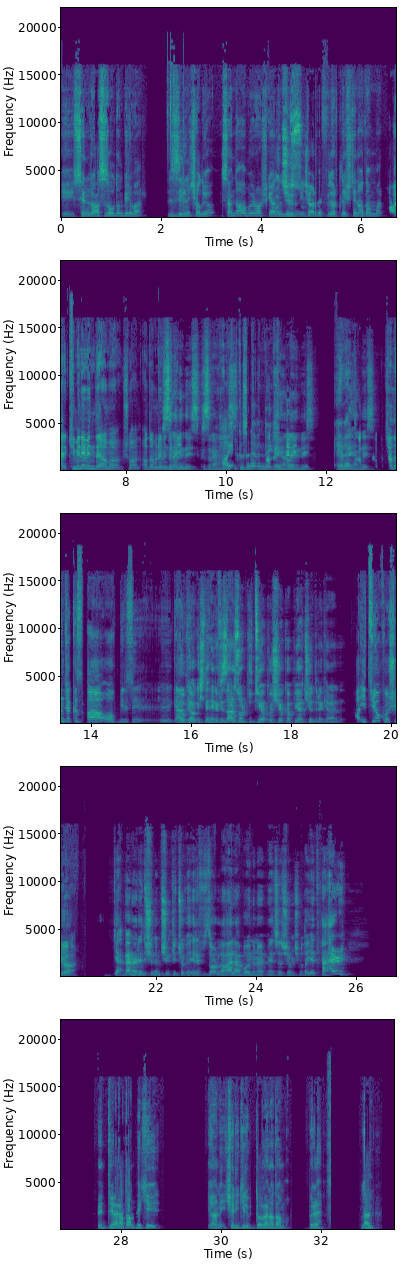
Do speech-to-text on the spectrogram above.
e, senin rahatsız olduğun biri var. Zilini çalıyor. Sen de aa buyur hoş geldin Açıyorsun. diyorsun. İçeride flörtleştiğin adam var. Hayır kimin evinde ama şu an? Adamın evinde Kızın değil evindeyiz. Kızın evindeyiz. Hayır kızın evindeyiz. Reyhan'ın evindeyiz. Evet. Reyhan'dayız. Çalınca kız aa oh birisi e, geldi. Yok yok işte herifi zar zor itiyor koşuyor kapıyı açıyor direkt herhalde. Aa, itiyor koşuyor. Ya ben öyle düşündüm çünkü çok, herif zorla hala boynunu öpmeye çalışıyormuş. Bu da yeter. E, diğer adam peki yani içeri girip döven adam böyle lan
